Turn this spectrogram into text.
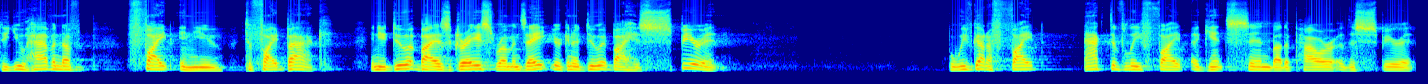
Do you have enough fight in you to fight back? And you do it by His grace, Romans 8, you're going to do it by His Spirit. But we've got to fight actively fight against sin by the power of the Spirit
